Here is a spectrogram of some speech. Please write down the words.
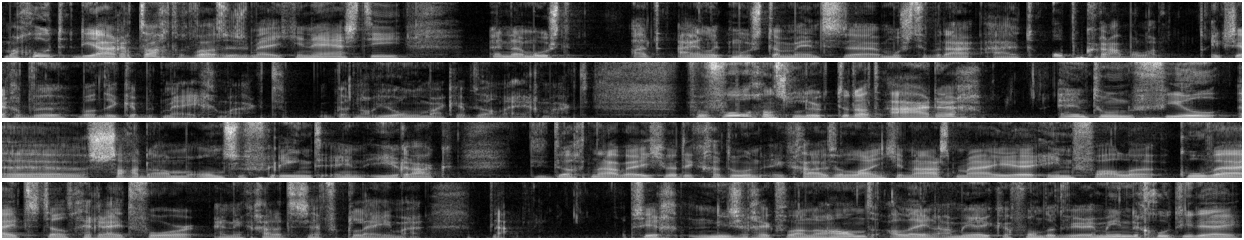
Maar goed, de jaren 80 was dus een beetje nasty. En dan moest uiteindelijk moesten, mensen, moesten we daaruit opkrabbelen. Ik zeg we, want ik heb het meegemaakt. Ik was nog jong, maar ik heb het wel meegemaakt. Vervolgens lukte dat aardig. En toen viel uh, Saddam, onze vriend in Irak, die dacht, nou weet je wat ik ga doen? Ik ga eens een landje naast mij uh, invallen. Kuwait stelt gereed voor en ik ga het eens even claimen. Nou, op zich niet zo gek veel aan de hand. Alleen Amerika vond het weer een minder goed idee.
